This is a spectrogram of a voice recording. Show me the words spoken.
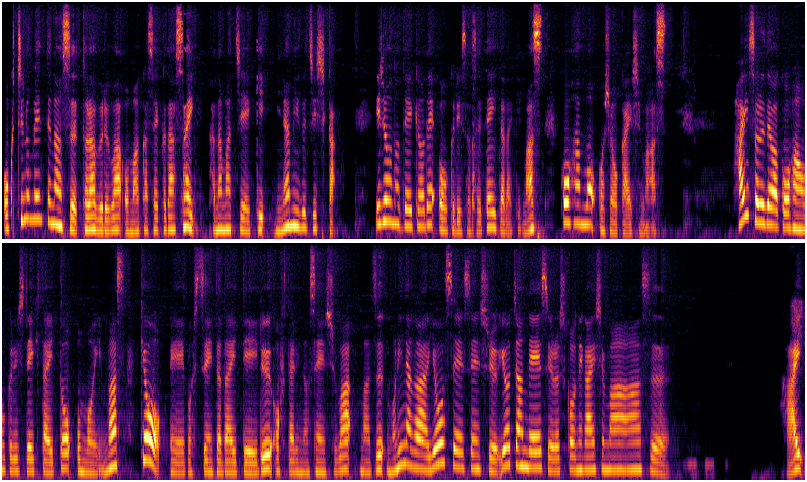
お口のメンテナンストラブルはお任せください金町駅南口歯科以上の提供でお送りさせていただきます後半もご紹介しますはい、それでは後半お送りしていきたいと思います。今日、えーご出演いただいているお二人の選手は、まず森永陽生選手、陽ちゃんです。よろしくお願いします。はい、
